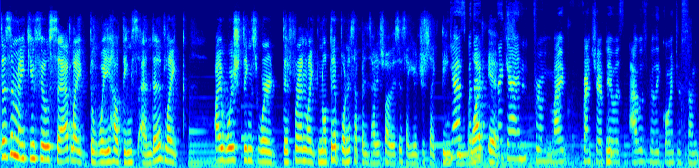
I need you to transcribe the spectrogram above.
doesn't make you feel sad like the way how things ended like I wish things were different. Like, no te pones a pensar eso a veces. Like, you're just like thinking, yes, but what then, if? Again, from my friendship it mm. was i was really going through some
